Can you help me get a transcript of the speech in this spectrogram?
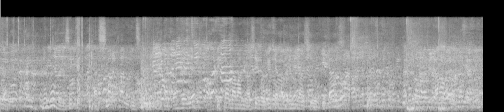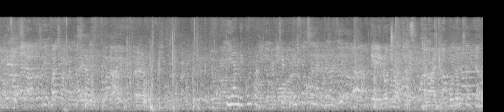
porfa. No, no, pero sí que así, ya está grabando así, porque es que la primera ha sido quitarlo. Ian, disculpa. ¿Qué fecha es la que te vas Del 8 al 15 de mayo. Del 8 al 15.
